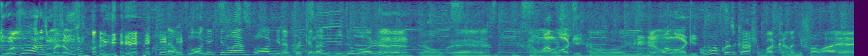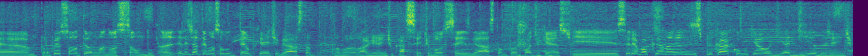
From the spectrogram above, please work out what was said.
duas horas, mas é um vlog. É um vlog que não é vlog, né? Porque não é videolog. né? É, É um. É. é um alog. É uma log. É um alog. Uma coisa que eu acho bacana de falar é pro pessoal ter uma noção do. Eles já têm noção do tempo que a gente gasta. A gente, o cacete, vocês gastam por podcast. e seria bacana explicar como que é o dia a dia da gente,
